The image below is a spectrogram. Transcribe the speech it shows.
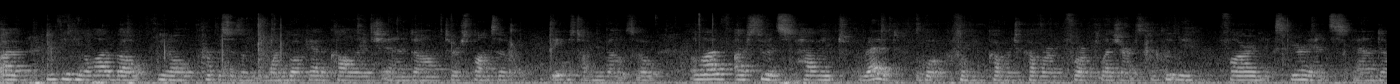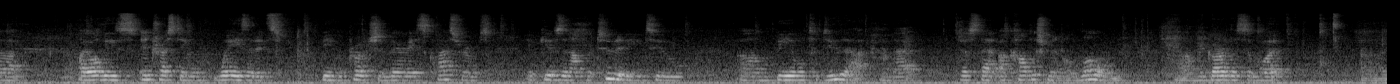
I've been thinking a lot about, you know, purposes of one book at a college and um, to respond to what Dave was talking about. So a lot of our students haven't read the book from cover to cover for pleasure. It's a completely foreign experience. And uh, by all these interesting ways that it's being approached in various classrooms, it gives an opportunity to um, be able to do that. And that, just that accomplishment alone, uh, regardless of what uh,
